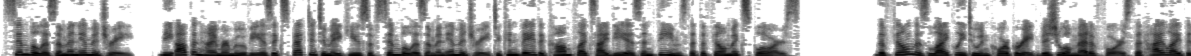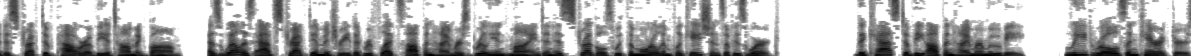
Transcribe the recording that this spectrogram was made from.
Symbolism and imagery. The Oppenheimer movie is expected to make use of symbolism and imagery to convey the complex ideas and themes that the film explores. The film is likely to incorporate visual metaphors that highlight the destructive power of the atomic bomb, as well as abstract imagery that reflects Oppenheimer's brilliant mind and his struggles with the moral implications of his work. The cast of the Oppenheimer movie. Lead roles and characters.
